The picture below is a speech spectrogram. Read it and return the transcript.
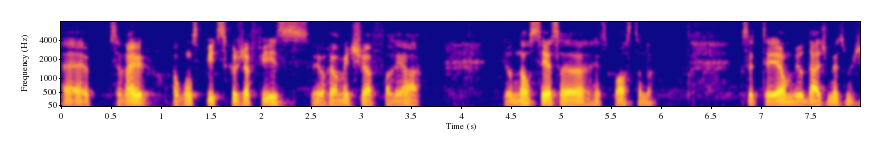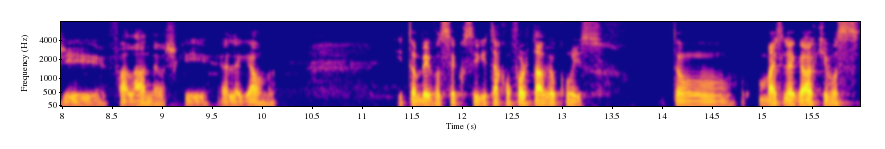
é, você vai. Alguns pits que eu já fiz, eu realmente já falei, ah, eu não sei essa resposta, né? Você ter a humildade mesmo de falar, né? Acho que é legal, né? E também você conseguir estar confortável com isso. Então, o mais legal é que você,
